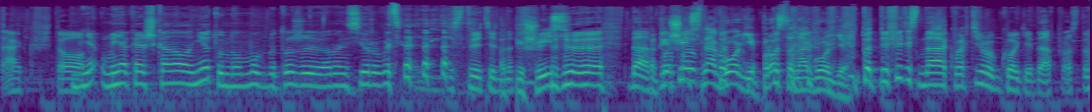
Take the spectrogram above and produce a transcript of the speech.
Так У что, меня, у меня, конечно, канала нету, но мог бы тоже анонсировать. действительно. Подпишись. Да, Подпишись по- на Гоги, просто на Гоги. Подпишитесь на квартиру Гоги, да, просто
